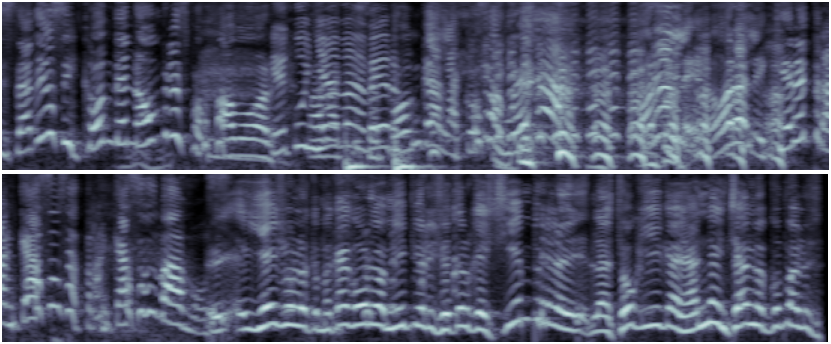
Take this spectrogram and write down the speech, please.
si está de hocicón de nombres, por favor. ¿Qué cuñada? Para que A se ver. ponga la cosa buena. órale, órale. ¿Quiere trancazos? A trancazos vamos. Eh, Y eso es lo que me cae gordo a mí, Piolichotelo, que siempre la- las tóxicas andan echando la culpa a los...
